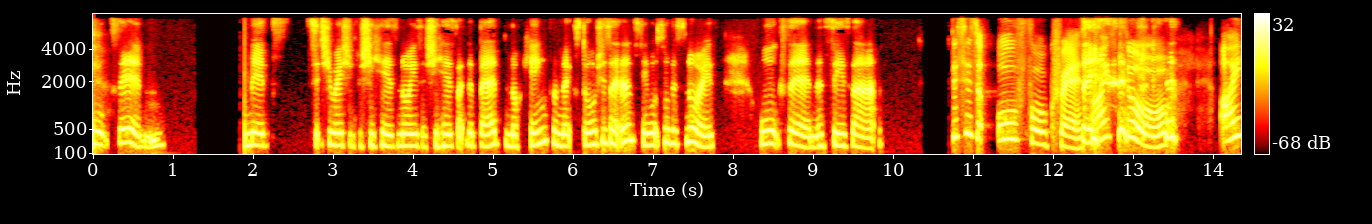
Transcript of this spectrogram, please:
walks in mid situation because she hears noises. She hears like the bed knocking from next door. She's like, Anthony, what's all this noise? Walks in and sees that. This is awful, Chris. I thought I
